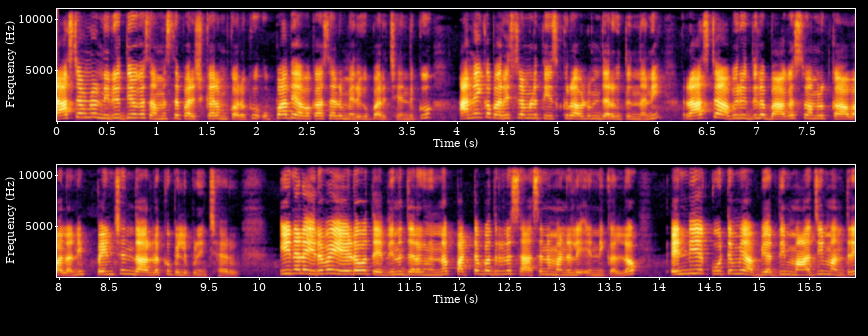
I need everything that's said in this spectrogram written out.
రాష్ట్రంలో నిరుద్యోగ సమస్య పరిష్కారం కొరకు ఉపాధి అవకాశాలు మెరుగుపరిచేందుకు అనేక పరిశ్రమలు తీసుకురావడం జరుగుతుందని రాష్ట్ర అభివృద్ధిలో భాగస్వాములు కావాలని పెన్షన్దారులకు పిలుపునిచ్చారు. ఈ నెల ఇరవై ఏడవ తేదీన జరగనున్న పట్టభద్రుల శాసన మండలి ఎన్నికల్లో ఎన్డీఏ కూటమి అభ్యర్థి మాజీ మంత్రి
